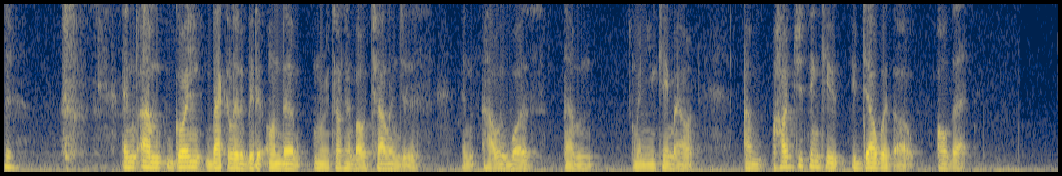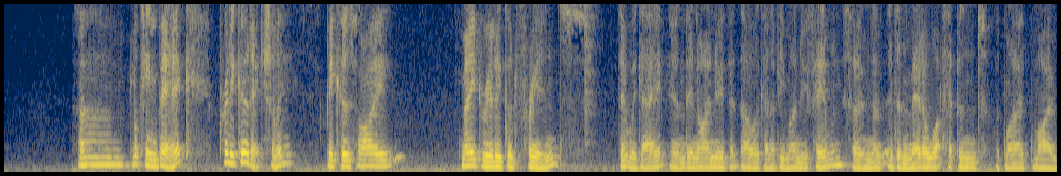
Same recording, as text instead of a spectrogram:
Yeah. And um, going back a little bit on the when we are talking about challenges and how it was um, when you came out, um, how do you think you, you dealt with all, all that? Um, looking back, pretty good actually, because I made really good friends that were gay, and then I knew that they were going to be my new family. So no, it didn't matter what happened with my my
